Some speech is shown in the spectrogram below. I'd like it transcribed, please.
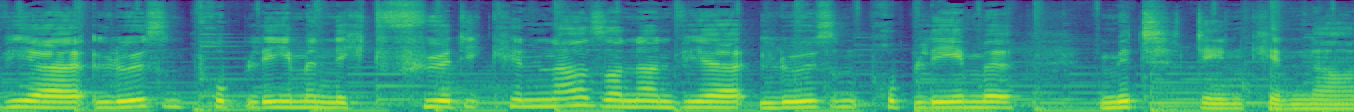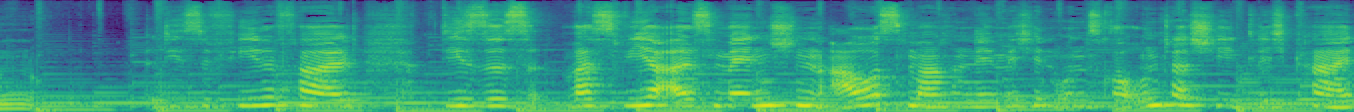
Wir lösen Probleme nicht für die Kinder, sondern wir lösen Probleme mit den Kindern diese Vielfalt, dieses, was wir als Menschen ausmachen, nämlich in unserer Unterschiedlichkeit,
